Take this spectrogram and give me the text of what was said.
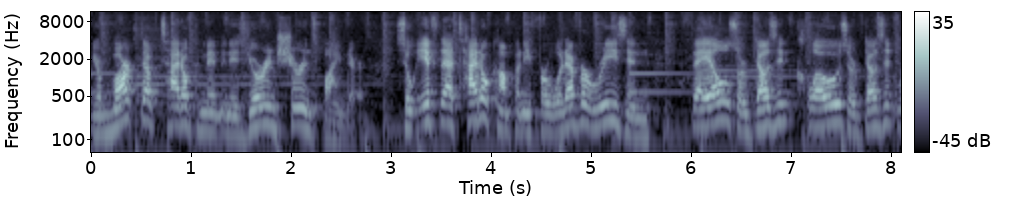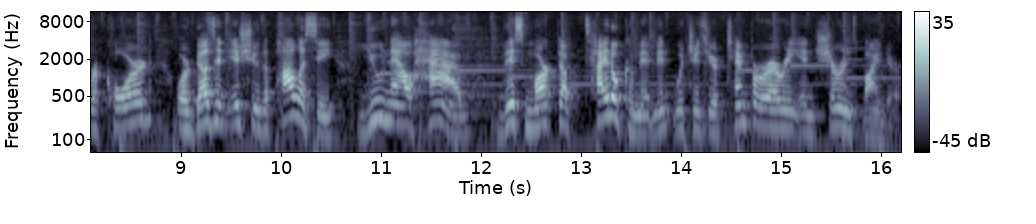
Your marked up title commitment is your insurance binder. So if that title company, for whatever reason, fails or doesn't close or doesn't record or doesn't issue the policy, you now have this marked up title commitment, which is your temporary insurance binder.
